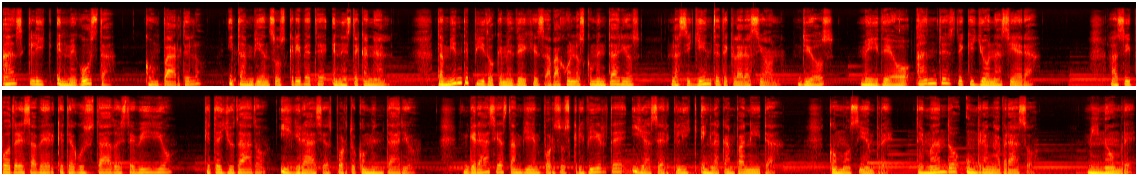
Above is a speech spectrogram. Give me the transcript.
haz clic en me gusta, compártelo y también suscríbete en este canal. También te pido que me dejes abajo en los comentarios la siguiente declaración. Dios me ideó antes de que yo naciera. Así podré saber que te ha gustado este vídeo, que te ha ayudado y gracias por tu comentario. Gracias también por suscribirte y hacer clic en la campanita. Como siempre, te mando un gran abrazo. Mi nombre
